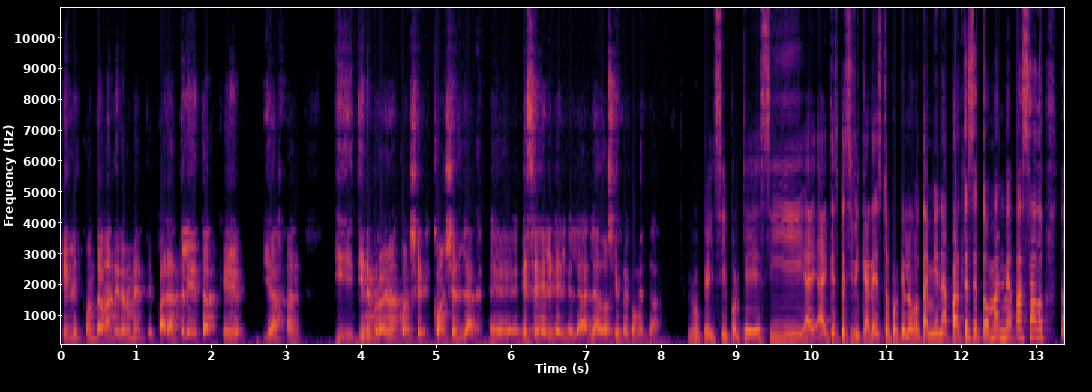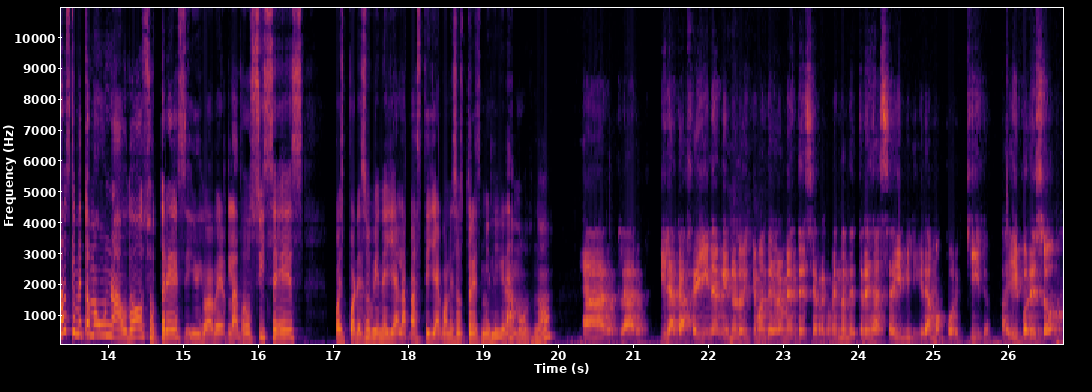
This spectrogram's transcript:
que les contaba anteriormente, para atletas que viajan y tienen problemas con jet, con jet lag. Eh, esa es la, dosis recomendada. Ok, sí, porque sí hay, que especificar esto, porque luego también aparte se toman, me ha pasado, no, es que me tomo una o dos o tres, y digo, a ver, la dosis es, pues por eso viene ya la pastilla con esos tres miligramos, ¿no? Claro, claro. Y la cafeína, que no lo dijimos anteriormente, se recomiendan de 3 a 6 miligramos por kilo. Ahí por eso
